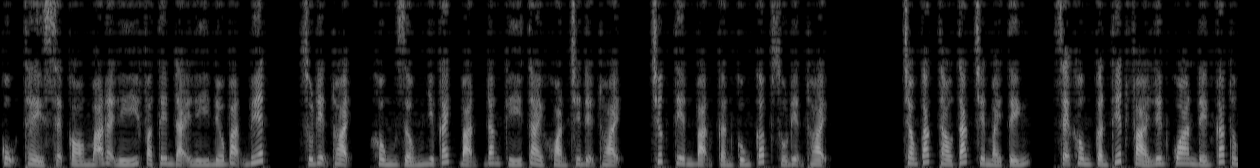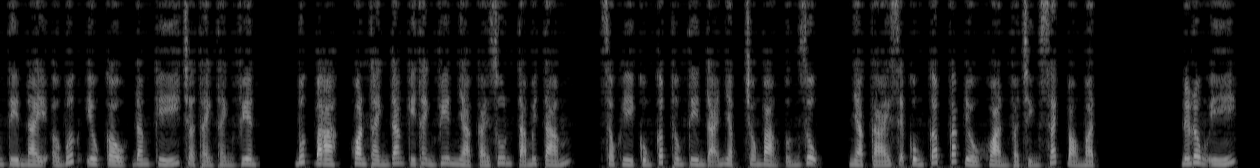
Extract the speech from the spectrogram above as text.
cụ thể sẽ có mã đại lý và tên đại lý nếu bạn biết, số điện thoại, không giống như cách bạn đăng ký tài khoản trên điện thoại, trước tiên bạn cần cung cấp số điện thoại. Trong các thao tác trên máy tính, sẽ không cần thiết phải liên quan đến các thông tin này ở bước yêu cầu đăng ký trở thành thành viên. Bước 3. Hoàn thành đăng ký thành viên nhà cái Zun 88. Sau khi cung cấp thông tin đã nhập trong bảng ứng dụng, nhà cái sẽ cung cấp các điều khoản và chính sách bảo mật. Nếu đồng ý,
